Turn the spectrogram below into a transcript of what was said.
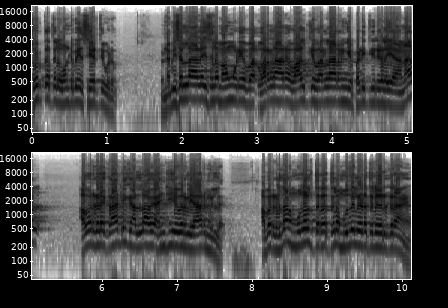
சொர்க்கத்தில் கொண்டு போய் சேர்த்து விடும். இப்போ நபிசல்லா அலிஸ்லாம் அவங்களுடைய வ- வரலாறு வாழ்க்கை வரலாறு நீங்கள் படித்தீர்களே ஆனால் அவர்களை காட்டிக்கு அல்லாவை அஞ்சியவர்கள் யாரும் இல்லை. அவர்கள் தான் முதல் தரத்தில் முதல் இடத்துல இருக்கிறாங்க.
